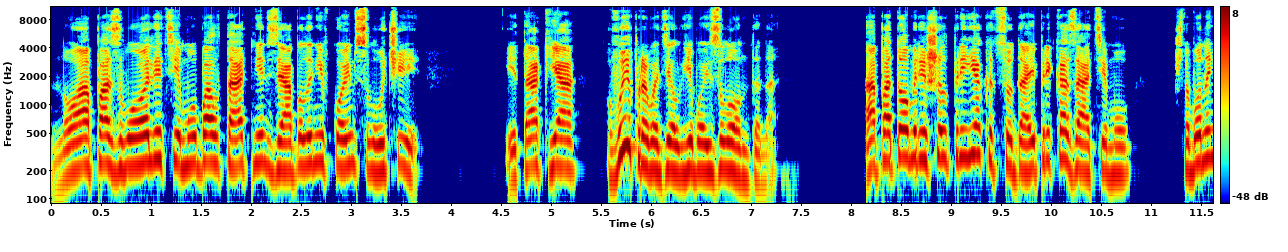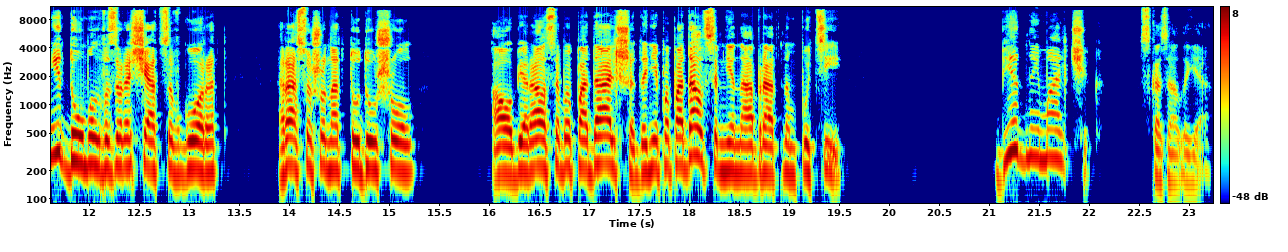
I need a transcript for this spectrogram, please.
Ну, а позволить ему болтать нельзя было ни в коем случае. И так я выпроводил его из Лондона — а потом решил приехать сюда и приказать ему, чтобы он и не думал возвращаться в город, раз уж он оттуда ушел, а убирался бы подальше, да не попадался мне на обратном пути. — Бедный мальчик, — сказала я.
